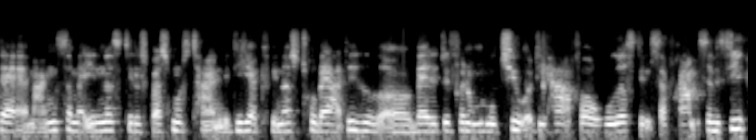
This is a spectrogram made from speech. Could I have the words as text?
der er mange, som er inde og stille spørgsmålstegn ved de her kvinders troværdighed, og hvad er det for nogle motiver, de har for overhovedet at stille sig frem. Så jeg vil sige,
